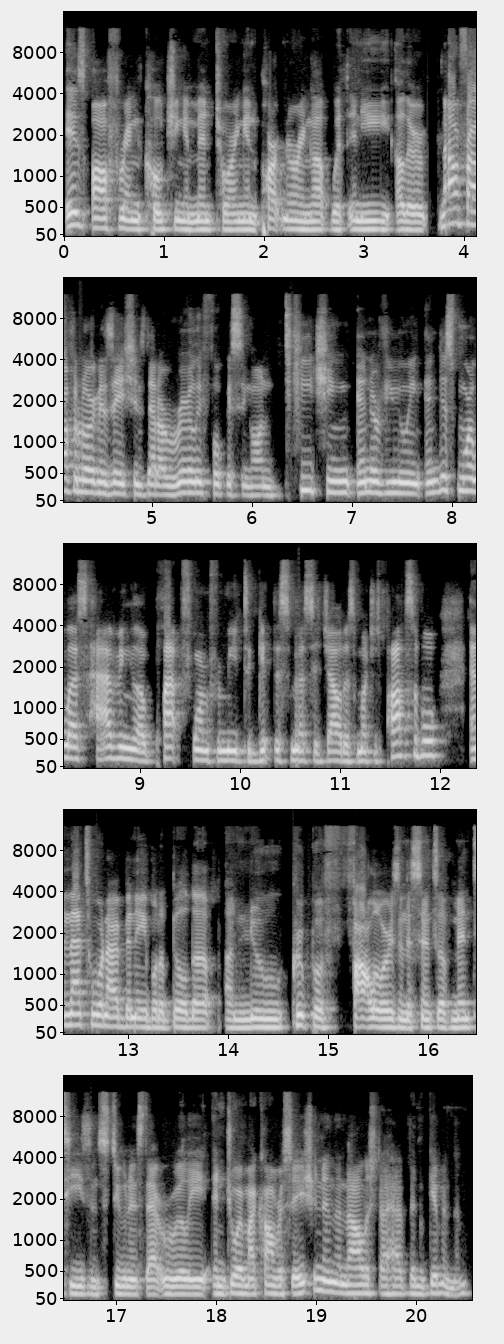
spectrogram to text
is offering coaching and mentoring and partnering up with any other nonprofit organizations that are really focusing on teaching, interviewing, and just more or less having a platform for me to get this message out as much as possible. And that's when I've been able to build up a new group of followers in the sense of mentees and students that really enjoy my conversation and the knowledge that I have been giving them.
